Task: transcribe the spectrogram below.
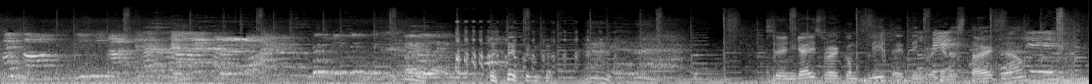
Hi, Mom. So yun guys, we're complete. I think we're gonna start now.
